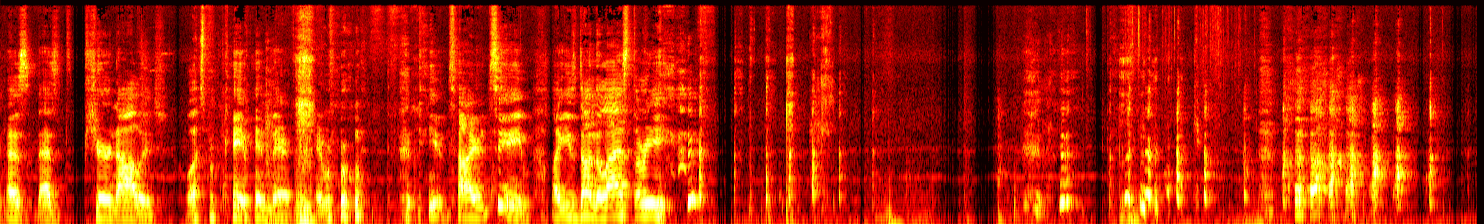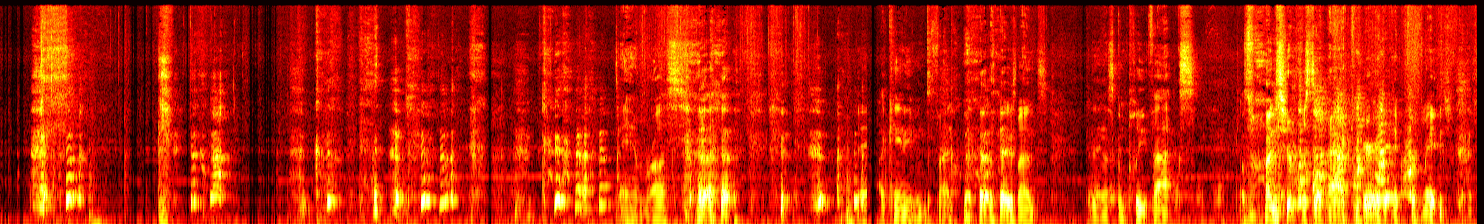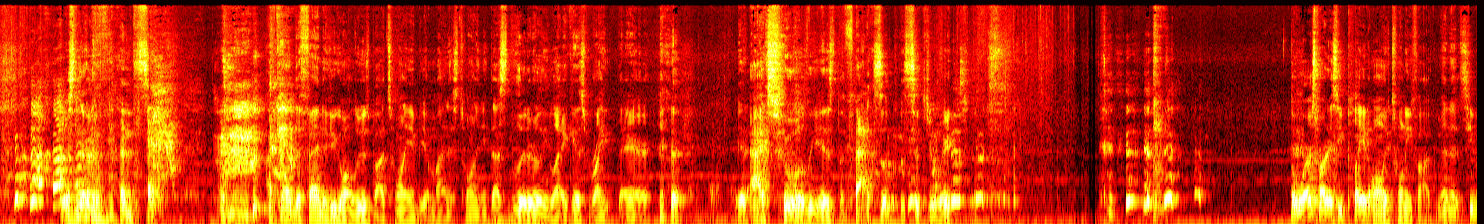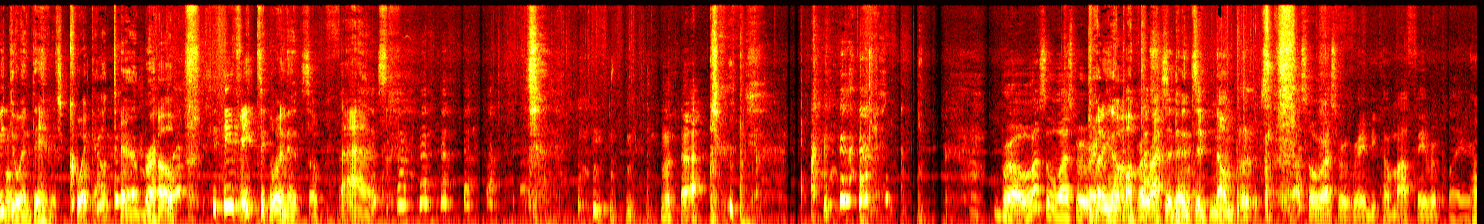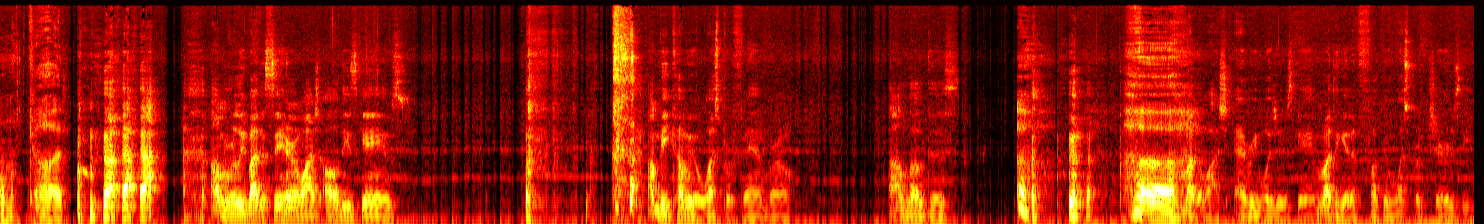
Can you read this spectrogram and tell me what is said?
That's that's pure knowledge. Westbrook came in there and ruined the entire team, like he's done the last three. Damn, Russ. Damn, I can't even defend. There's defense. I think that's complete facts. That's 100% accurate information. There's no defense. I can't defend if you're going to lose by 20 and be a minus 20. That's literally like, it's right there. it actually is the facts of the situation. The worst part is he played only 25 minutes. He be doing damage quick out there, bro. he be doing it so fast. Bro, Russell Westbrook ready, Putting up unprecedented numbers. Russell Westbrook to become my favorite player. Oh my god. I'm really about to sit here and watch all these games. I'm becoming a Westbrook fan, bro. I love this. I'm about to watch every Wizards game. I'm about to get a fucking Westbrook jersey.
